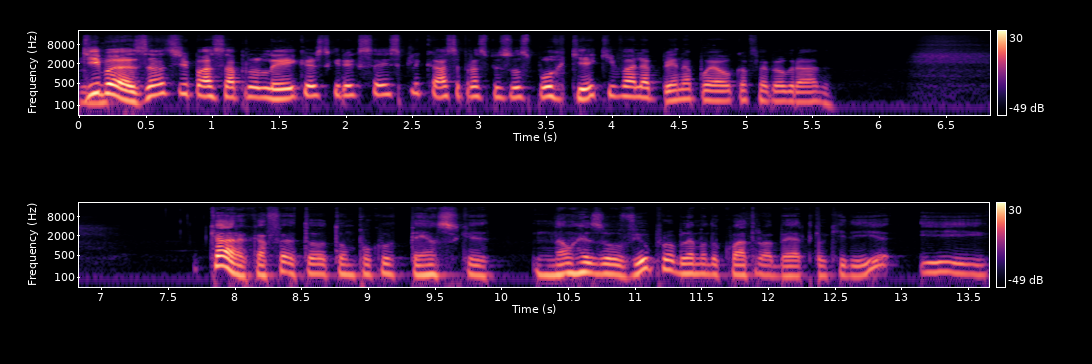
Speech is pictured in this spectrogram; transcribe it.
Gibas, antes de passar pro Lakers, queria que você explicasse para as pessoas por que, que vale a pena apoiar o Café Belgrado. Cara, café, eu tô, tô um pouco tenso que não resolvi o problema do 4 aberto que eu queria e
